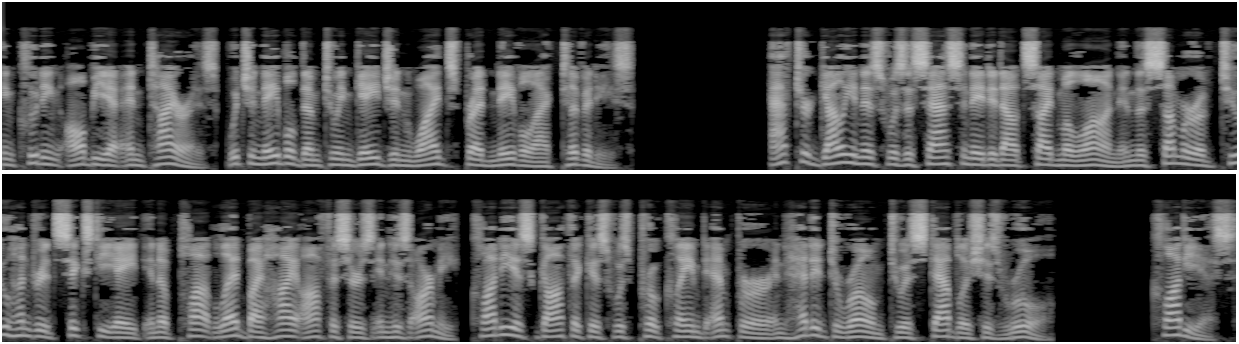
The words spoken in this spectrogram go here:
including Olbia and Tyras, which enabled them to engage in widespread naval activities. After Gallienus was assassinated outside Milan in the summer of 268 in a plot led by high officers in his army, Claudius Gothicus was proclaimed emperor and headed to Rome to establish his rule. Claudius'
